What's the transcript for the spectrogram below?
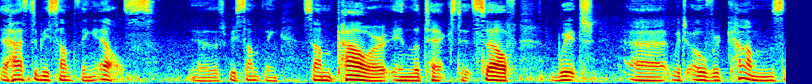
It has to be something else. You know, there has to be something, some power in the text itself, which uh, which overcomes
